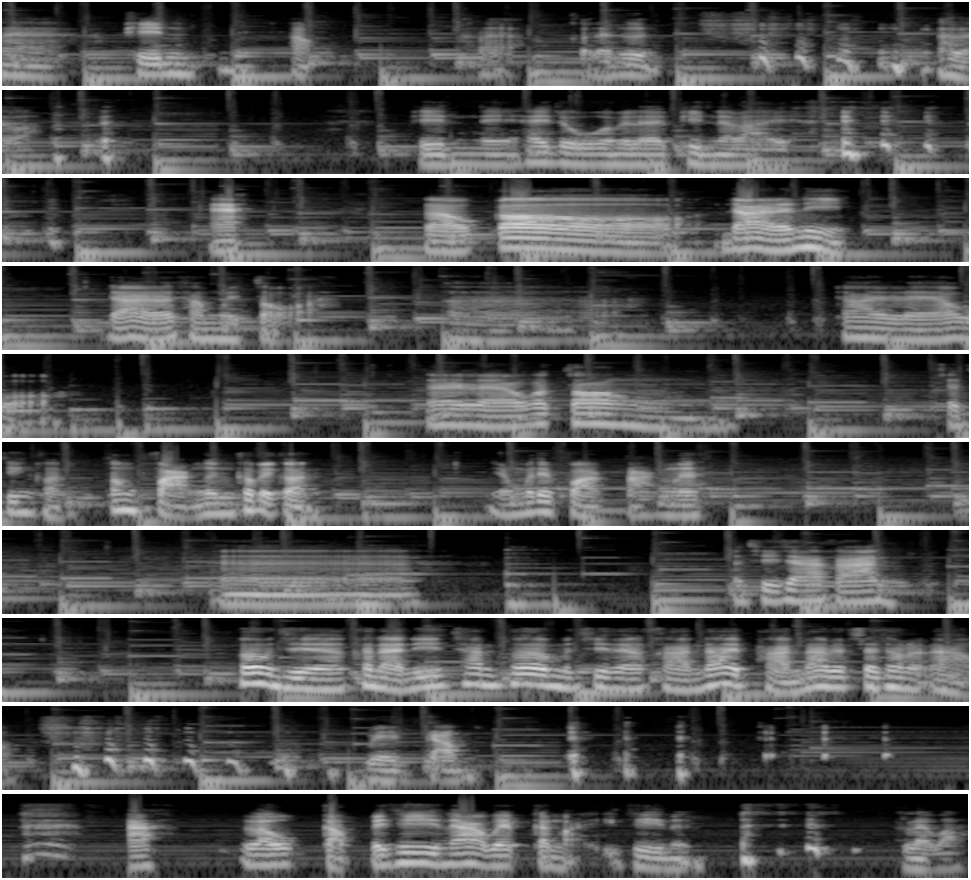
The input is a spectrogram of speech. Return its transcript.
น่าพินเอาอะไรอะเกิดอะไรขึ้น อะไรวะ พินนี่ให้ดูกันไปเลยพินอะไรนะเราก็ได้แล้วนี่ ได้แล้วทำไงต่ออ่าได้แล้วหรอ ได้แล้วก็ต้องเซตติ้งก่อน ต้องฝากเงินเข้าไปก่อน ยังไม่ได้ฝากตังค์เลยบัญชีธนาคาร เพิ่มบัญชีขณะนี้ท่านเพิ่มบัญชีธนาคารได้ผ่านหน้าเว็บไซต์เท่านั้นอ้าว เวรกรรมอะเรากลับไปที่หน้าเว็บกันใหม่อีกทีหนึ่งอะไรวะ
